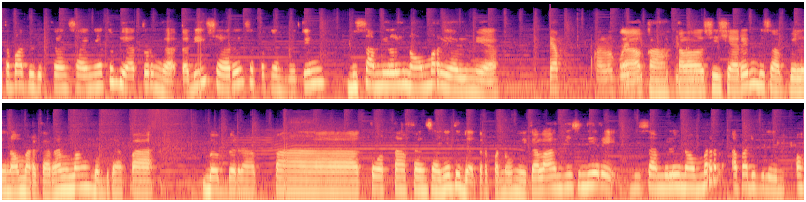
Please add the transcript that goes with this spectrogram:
tempat duduk fansign-nya tuh diatur nggak? Tadi Sherin sempat nyebutin bisa milih nomor ya Rin ya? Yap, kalau gue ya, gitu, kalau si Sherin bisa pilih nomor karena memang beberapa beberapa kuota fansanya tidak terpenuhi. Kalau Anggi sendiri bisa milih nomor apa dipilihin? Oh,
